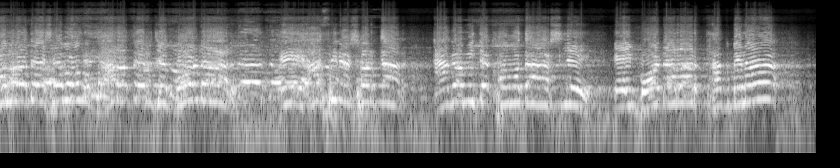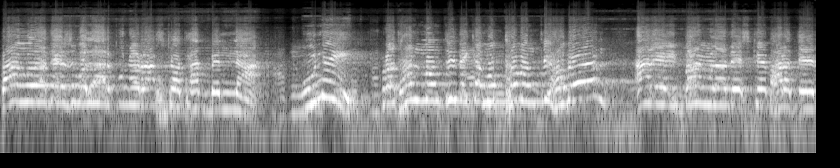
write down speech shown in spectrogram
বাংলাদেশ এবং ভারতের যে বর্ডার এই হাসিনা সরকার আগামীতে ক্ষমতা আসলে এই বর্ডার আর থাকবে না, বাংলাদেশ বলার কোন রাষ্ট্র থাকবেন না। উনি প্রধানমন্ত্রী থেকে মুখ্যমন্ত্রী হবেন আর এই বাংলাদেশকে ভারতের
